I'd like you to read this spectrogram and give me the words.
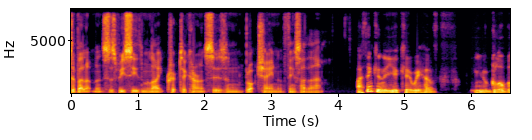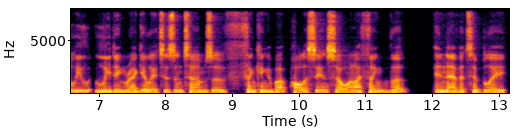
developments as we see them, like cryptocurrencies and blockchain and things like that? I think in the UK we have you know globally leading regulators in terms of thinking about policy and so on. I think that inevitably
